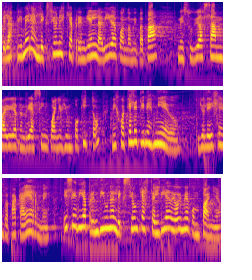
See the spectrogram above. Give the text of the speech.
De las primeras lecciones que aprendí en la vida cuando mi papá me subió a samba, yo ya tendría cinco años y un poquito, me dijo, ¿a qué le tienes miedo? Yo le dije a mi papá, caerme. Ese día aprendí una lección que hasta el día de hoy me acompaña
